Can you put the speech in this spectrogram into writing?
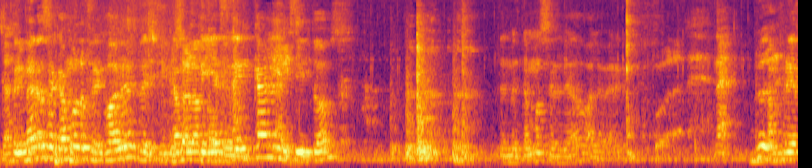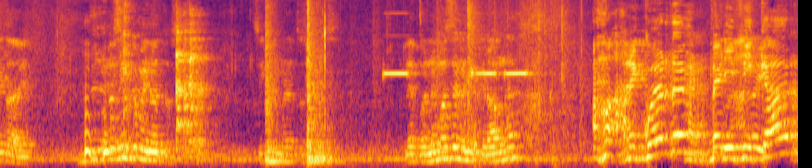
sea, primero sacamos los frijoles, verificamos que ya estén calientitos. Les metemos el dedo, vale verga. Nah, están fríos todavía. Unos 5 minutos. 5 minutos. Le ponemos en el microondas. Recuerden verificar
